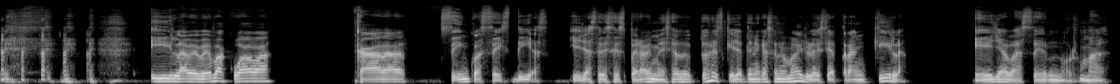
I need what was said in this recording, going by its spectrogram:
y la bebé evacuaba cada cinco a seis días. Y ella se desesperaba y me decía, doctor, es que ella tiene que ser normal. Yo le decía, tranquila, ella va a ser normal.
